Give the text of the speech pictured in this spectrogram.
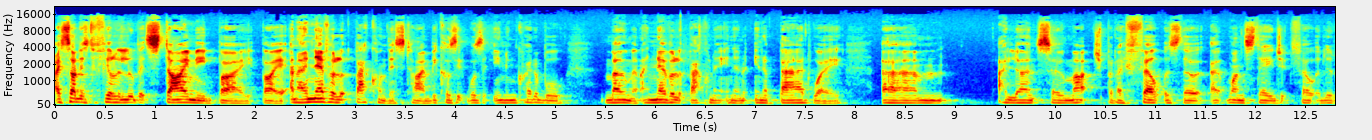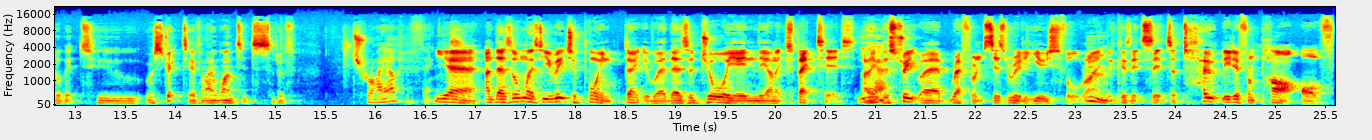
i started to feel a little bit stymied by by it. And i never look back on this time because it was an incredible moment i never look back on it in a, in a bad way um, i learned so much but i felt as though at one stage it felt a little bit too restrictive and i wanted to sort of try other things Yeah, and there's almost you reach a point, don't you, where there's a joy in the unexpected. I Yeah. think the streetwear reference is really useful, right? Because it's it's a totally different part of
